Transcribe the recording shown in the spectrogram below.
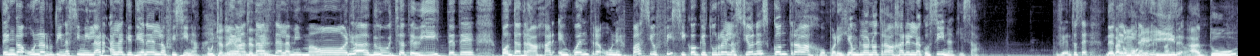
tenga una rutina similar a la que tiene en la oficina. Dúchate, Levantarse vístete. a la misma hora, dúchate, vístete, ponte a trabajar, encuentra un espacio físico que tú relaciones con trabajo. Por ejemplo, no trabajar en la cocina, quizá. Entonces, O sea, como que ir a tu...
